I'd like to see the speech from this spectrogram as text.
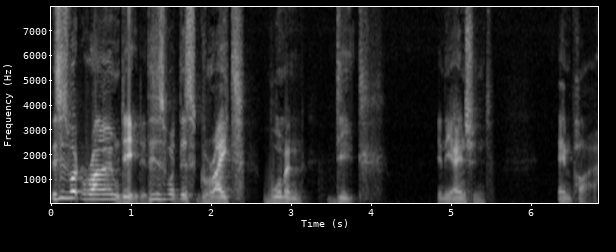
This is what Rome did. This is what this great woman did in the ancient empire.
